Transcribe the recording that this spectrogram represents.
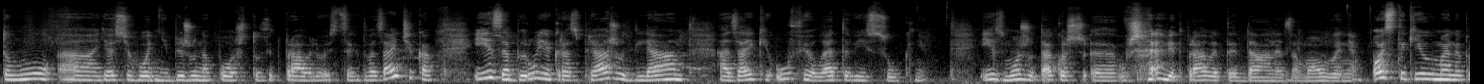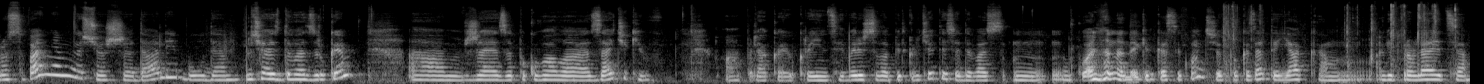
Тому я сьогодні біжу на пошту, відправлю ось цих два зайчика і заберу якраз пряжу для зайки у фіолетовій сукні. І зможу також е, вже відправити дане замовлення. Ось такі у мене просування. Ну що ж, далі буде. Включаюсь до вас з руки. Вже запакувала зайчиків. А, поляка і українці вирішила підключитися до вас буквально на декілька секунд, щоб показати, як ем, відправляється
